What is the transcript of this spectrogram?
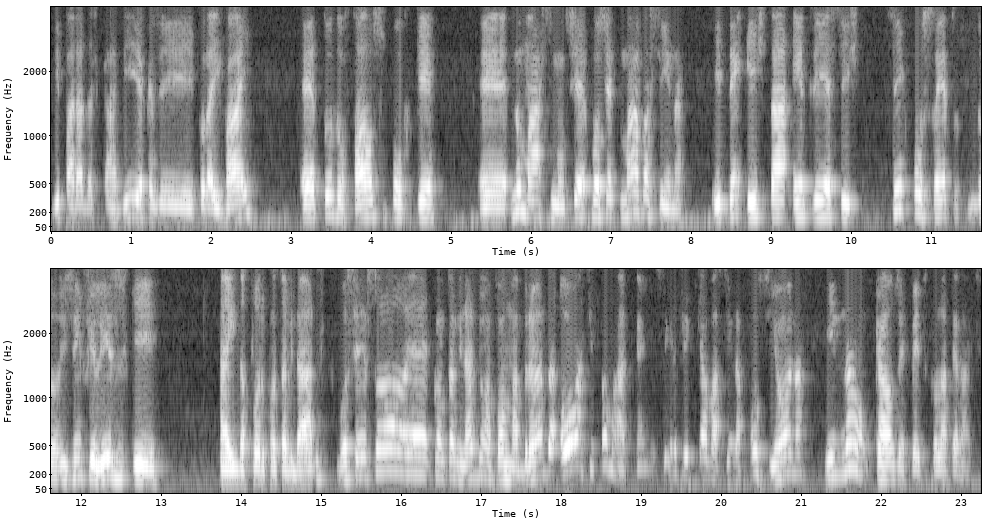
de paradas cardíacas e por aí vai, é tudo falso, porque é, no máximo, se você tomar a vacina e, tem, e está entre esses 5% dos infelizes que ainda foram contaminados, você só é contaminado de uma forma branda ou assintomática. Isso significa que a vacina funciona e não causa efeitos colaterais.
